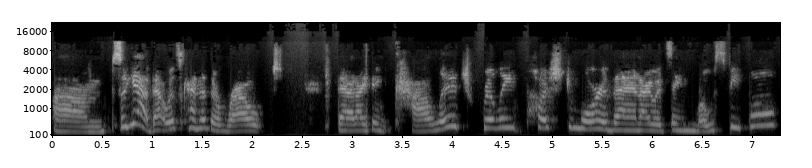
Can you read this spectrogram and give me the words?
Um, so yeah, that was kind of the route that I think college really pushed more than I would say most people.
